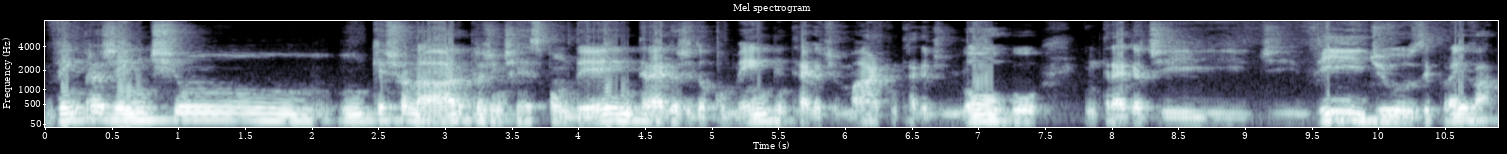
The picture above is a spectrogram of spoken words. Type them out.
vem para a gente um, um questionário para a gente responder, entrega de documento, entrega de marca, entrega de logo, entrega de, de vídeos e por aí vai.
